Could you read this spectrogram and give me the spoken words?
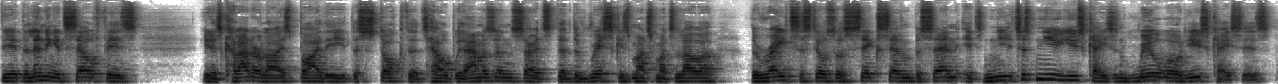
the lending itself is you know, is collateralized by the the stock that's held with Amazon, so it's the the risk is much much lower. The rates are still sort of six seven percent. It's new, it's just new use cases and real world use cases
